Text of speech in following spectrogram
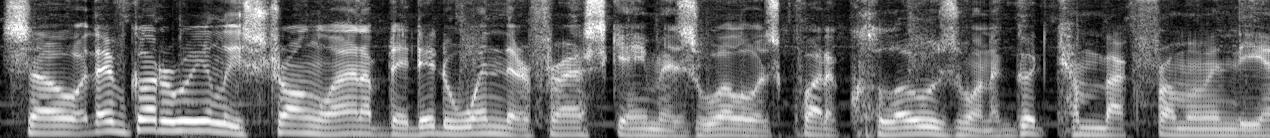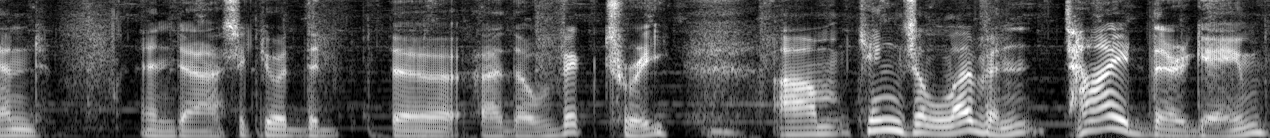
So they've got a really strong lineup. They did win their first game as well. It was quite a close one, a good comeback from them in the end, and uh, secured the the uh, the victory. Um, Kings 11 tied their game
